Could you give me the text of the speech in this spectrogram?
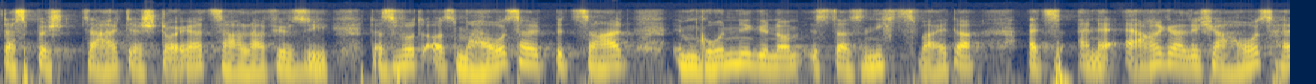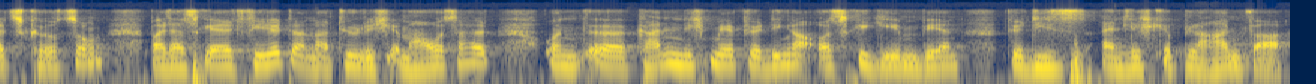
Das bezahlt der Steuerzahler für Sie. Das wird aus dem Haushalt bezahlt. Im Grunde genommen ist das nichts weiter als eine ärgerliche Haushaltskürzung, weil das Geld fehlt dann natürlich im Haushalt und äh, kann nicht mehr für Dinge ausgegeben werden, für die es eigentlich geplant war.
